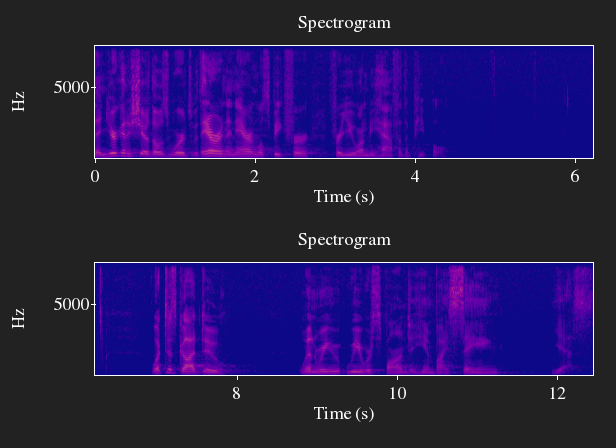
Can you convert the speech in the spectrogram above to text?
Then you're going to share those words with Aaron, and Aaron will speak for, for you on behalf of the people. What does God do when we, we respond to him by saying yes?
